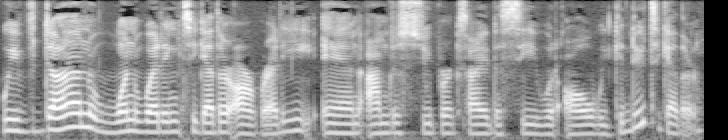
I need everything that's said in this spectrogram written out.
We've done one wedding together already, and I'm just super excited to see what all we can do together.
